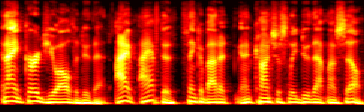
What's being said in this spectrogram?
And I encourage you all to do that. I, I have to think about it and consciously do that myself.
